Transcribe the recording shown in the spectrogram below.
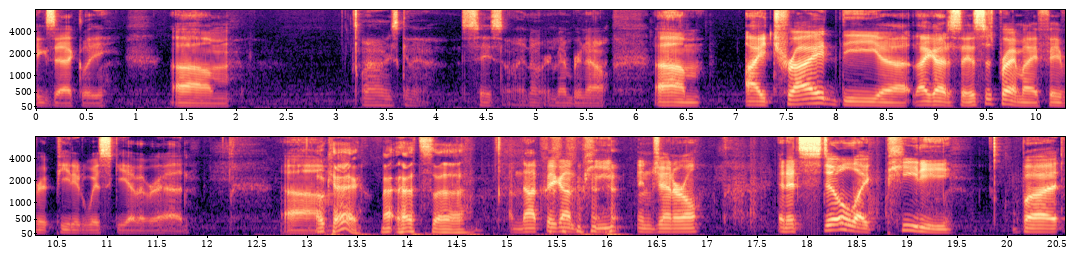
exactly. Um, I was gonna say something. I don't remember now. Um, I tried the. Uh, I gotta say, this is probably my favorite peated whiskey I've ever had. Um, okay that's uh I'm not big on peat in general, and it's still like peaty, but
